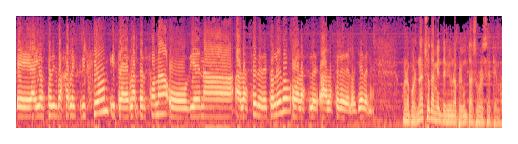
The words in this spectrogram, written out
Eh, ahí os podéis bajar la inscripción y traerla en persona o bien a, a la sede de Toledo o a la, sede- a la sede de Los Llévenes. Bueno, pues Nacho también tenía una pregunta sobre ese tema.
